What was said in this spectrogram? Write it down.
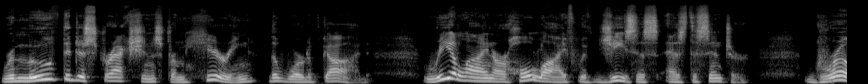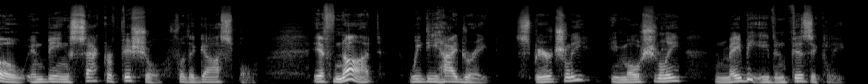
Remove the distractions from hearing the Word of God realign our whole life with Jesus as the center, grow in being sacrificial for the gospel. If not, we dehydrate spiritually, emotionally, and maybe even physically.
